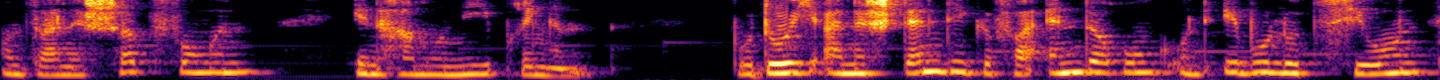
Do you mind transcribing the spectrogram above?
und seine Schöpfungen in Harmonie bringen, wodurch eine ständige Veränderung und Evolution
